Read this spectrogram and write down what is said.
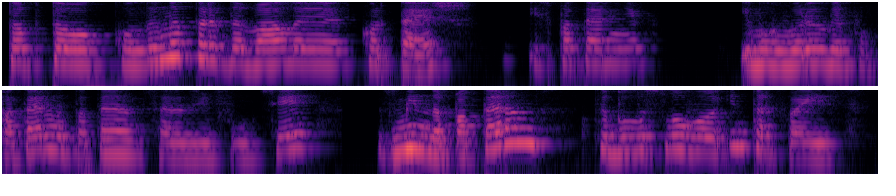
Тобто, коли ми передавали кортеж із патернів, і ми говорили про паттерн, паттерн серед функції, змінна паттерн це було слово інтерфейс,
